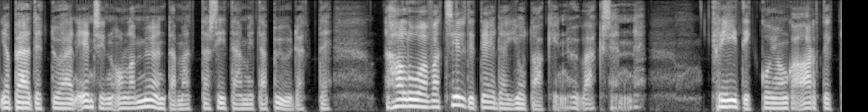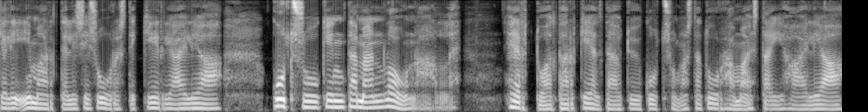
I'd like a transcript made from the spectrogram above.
ja päätettyään ensin olla myöntämättä sitä, mitä pyydätte, haluavat silti tehdä jotakin hyväksenne. Kriitikko, jonka artikkeli imartelisi suuresti kirjailijaa, kutsuukin tämän lounaalle. Herttuatar kieltäytyy kutsumasta turhamaista ihailijaa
